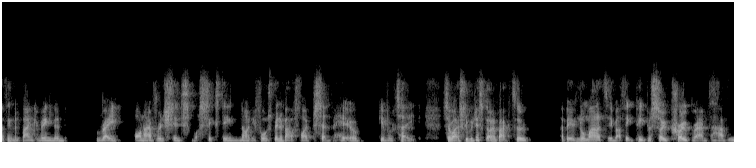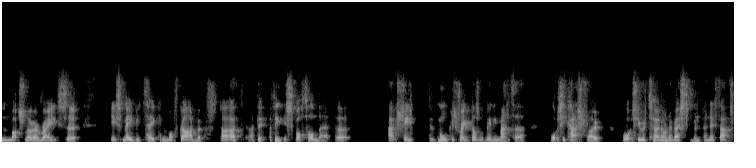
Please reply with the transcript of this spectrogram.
i think the bank of england rate on average since what 1694 has been about 5% hit or give or take. So actually we're just going back to a bit of normality but i think people are so programmed to have much lower rates that it's maybe taken them off guard. But I, I think i think you're spot on there that actually the mortgage rate doesn't really matter. What's your cash flow, what's your return on investment, and if that's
